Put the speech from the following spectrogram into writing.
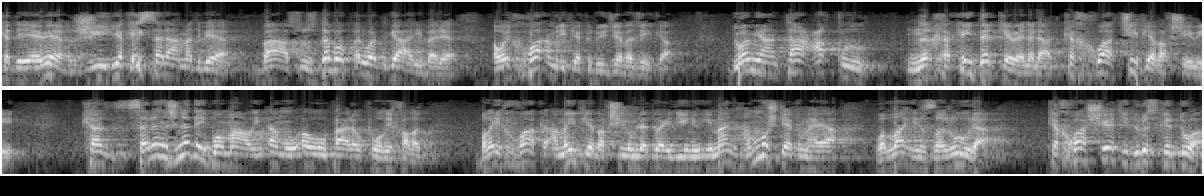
کە دەیەوێ ژیریەکەی سەلامەت بێ با سوزدە بۆ پەروەردگاری بەرێ ئەوەی خوا ئەمری پێکردووی جێبەجێی کە دووەمیان تا عەقڵ نرخەکەی دەرکەوێ لەلات کە خوا چی پێبەخشیوی کە سەرنج نەدەی بۆ ماڵی ئەم و ئەو و پارە و پۆڵی خەڵک بڵێی خوا کە ئەمەی پێ بەخشیوم لە دوای دین و ئیمان هەموو شتێکم هەیە واللهی ضرورە کە خوا شێتی دروست کردووە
